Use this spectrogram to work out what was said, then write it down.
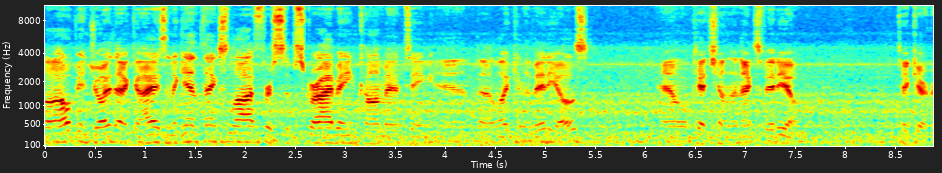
Well, I hope you enjoyed that, guys. And again, thanks a lot for subscribing, commenting, and uh, liking the videos. And we'll catch you on the next video. Take care.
